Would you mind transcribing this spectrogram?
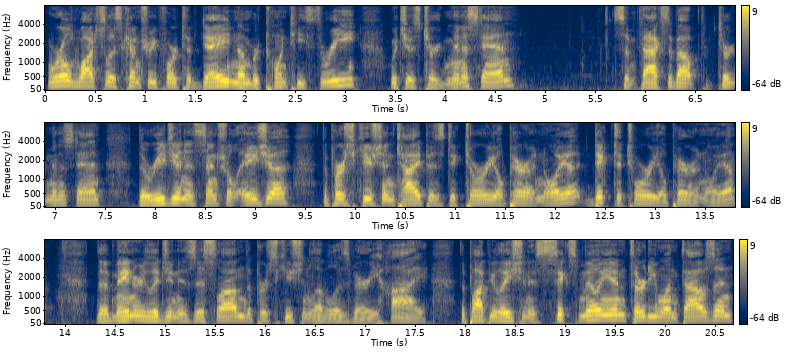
World Watch List country for today, number 23, which is Turkmenistan. Some facts about Turkmenistan. The region is Central Asia. The persecution type is dictatorial paranoia. Dictatorial paranoia. The main religion is Islam. The persecution level is very high. The population is 6,031,000,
